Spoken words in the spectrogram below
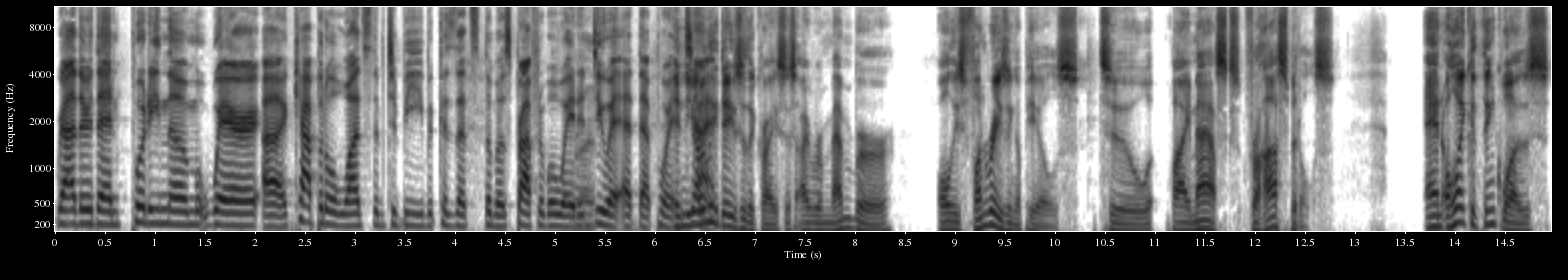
rather than putting them where uh, capital wants them to be because that's the most profitable way to do it at that point In in, the time. early days of the crisis, I remember all these fundraising appeals to buy masks for hospitals. And all I could think was,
